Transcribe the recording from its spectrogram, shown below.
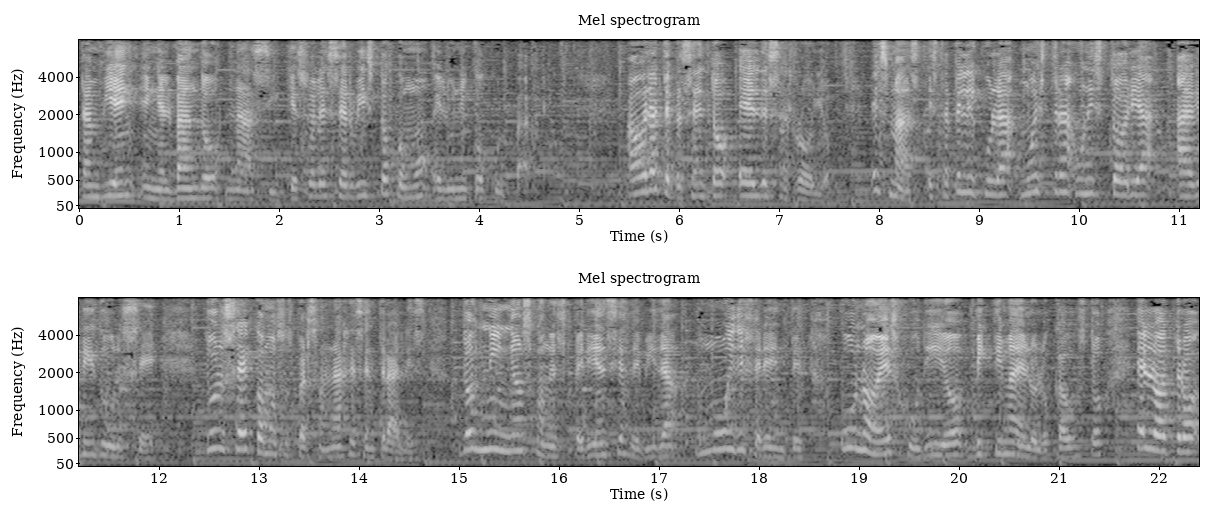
también en el bando nazi, que suele ser visto como el único culpable. Ahora te presento el desarrollo. Es más, esta película muestra una historia agridulce, dulce como sus personajes centrales. Dos niños con experiencias de vida muy diferentes. Uno es judío, víctima del holocausto, el otro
